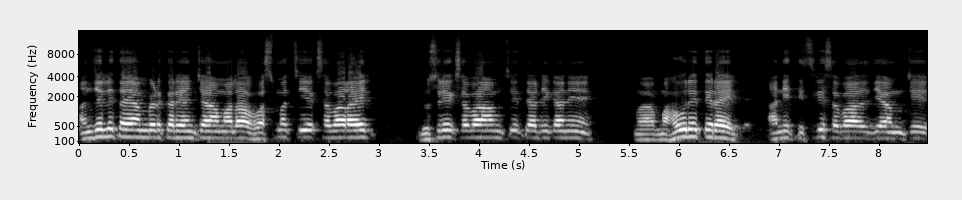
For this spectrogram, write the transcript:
अंजलीताई आंबेडकर यांच्या आम्हाला वसमतची एक सभा राहील. दुसरी एक सभा आमची त्या ठिकाणी माहूर येथे राहील. आणि तिसरी सभा जी आमची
